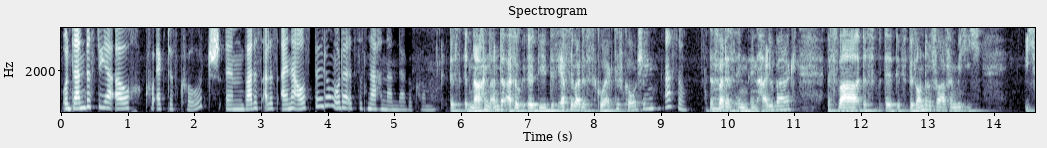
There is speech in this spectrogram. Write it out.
Und dann bist du ja auch Coactive Coach. Ähm, war das alles eine Ausbildung oder ist das nacheinander gekommen? Das äh, nacheinander, also äh, die, das erste war das Coactive Coaching. Ach so. Das war das in, in Heidelberg. Das war, das, das Besondere war für mich, ich, ich,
